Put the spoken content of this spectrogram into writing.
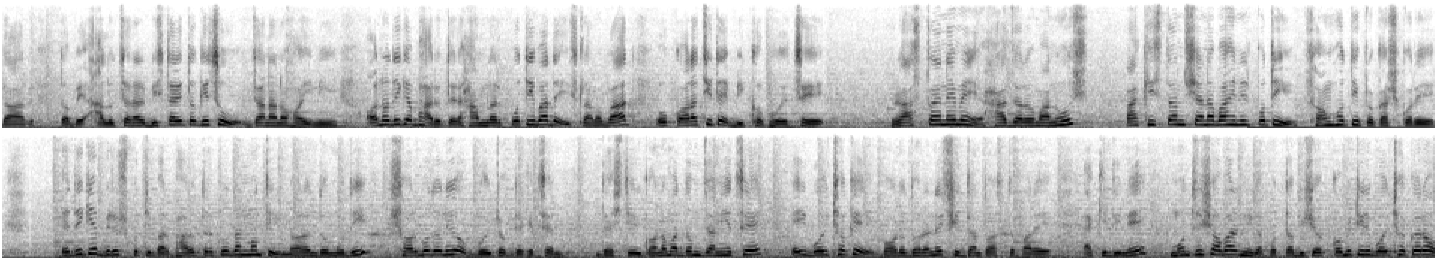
দার। তবে আলোচনার বিস্তারিত কিছু জানানো হয়নি। অন্যদিকে ভারতের হামলার প্রতিবাদে ইসলামাবাদ ও করাচিতে বিক্ষোভ হয়েছে। রাস্তায় নেমে হাজারো মানুষ পাকিস্তান সেনাবাহিনীর প্রতি সংহতি প্রকাশ করে। এদিকে বৃহস্পতিবার ভারতের প্রধানমন্ত্রী নরেন্দ্র মোদী সর্বদলীয় বৈঠক ডেকেছেন। দেশটির গণমাধ্যম জানিয়েছে, এই বৈঠকে বড় ধরনের সিদ্ধান্ত আসতে পারে। একই দিনে মন্ত্রিসভার নিরাপত্তা বিষয়ক কমিটির বৈঠকেরও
